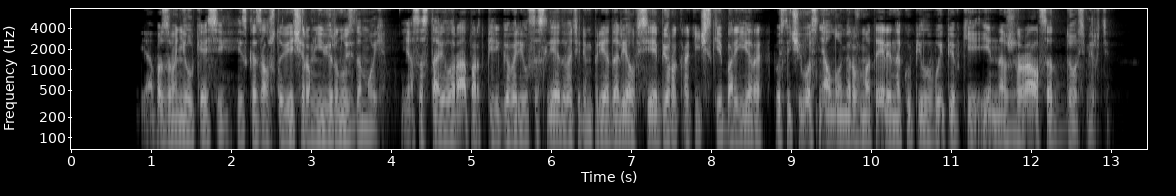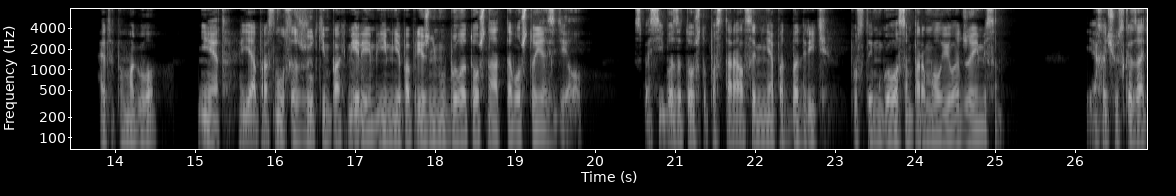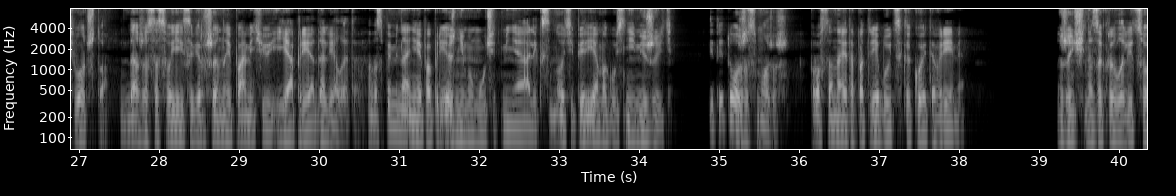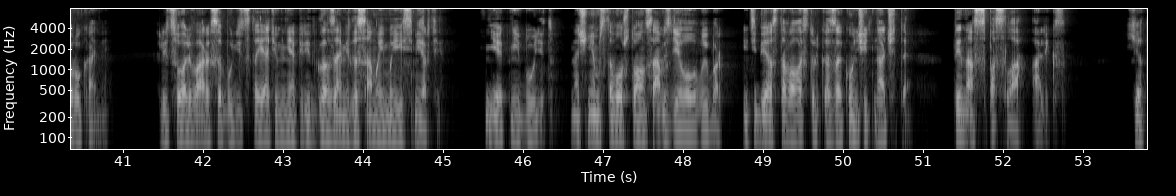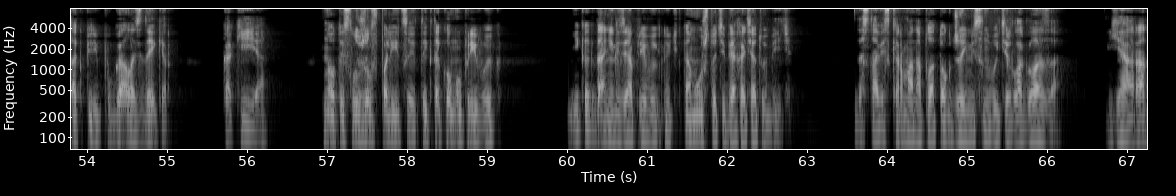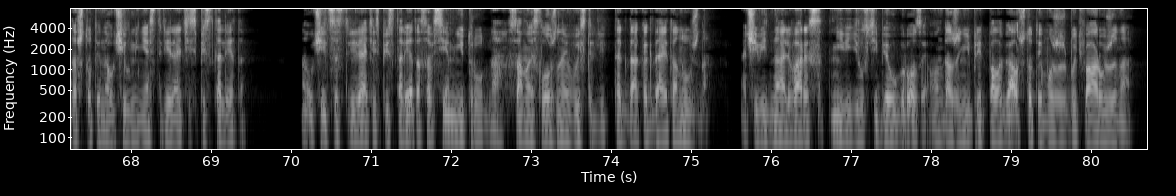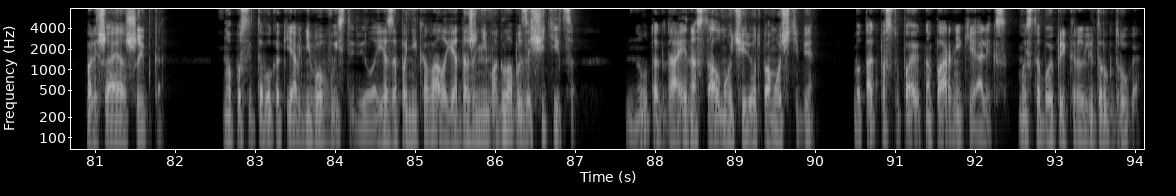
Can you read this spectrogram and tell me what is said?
Я позвонил Кэсси и сказал, что вечером не вернусь домой. Я составил рапорт, переговорил со следователем, преодолел все бюрократические барьеры, после чего снял номер в мотеле, накупил выпивки и нажрался до смерти. Это помогло? Нет, я проснулся с жутким похмельем, и мне по-прежнему было тошно от того, что я сделал. Спасибо за то, что постарался меня подбодрить, пустым голосом промолвила Джеймисон. Я хочу сказать вот что. Даже со своей совершенной памятью я преодолел это. Воспоминания по-прежнему мучат меня, Алекс, но теперь я могу с ними жить. И ты тоже сможешь. Просто на это потребуется какое-то время. Женщина закрыла лицо руками. Лицо Альвареса будет стоять у меня перед глазами до самой моей смерти. Нет, не будет. Начнем с того, что он сам сделал выбор, и тебе оставалось только закончить начатое. Ты нас спасла, Алекс. Я так перепугалась, Деккер как и я. Но ты служил в полиции, ты к такому привык. Никогда нельзя привыкнуть к тому, что тебя хотят убить. Достав из кармана платок, Джеймисон вытерла глаза. «Я рада, что ты научил меня стрелять из пистолета». Научиться стрелять из пистолета совсем не трудно. Самое сложное выстрелить тогда, когда это нужно. Очевидно, Альварес не видел в тебе угрозы. Он даже не предполагал, что ты можешь быть вооружена. Большая ошибка. Но после того, как я в него выстрелила, я запаниковала, я даже не могла бы защититься. Ну, тогда и настал мой черед помочь тебе. Вот так поступают напарники, Алекс. Мы с тобой прикрыли друг друга.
